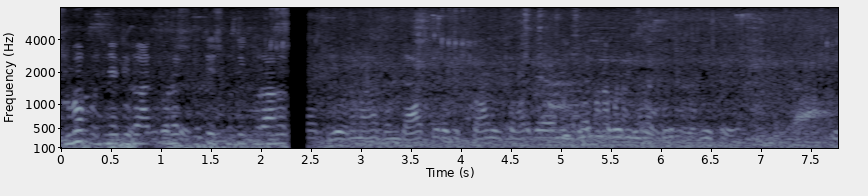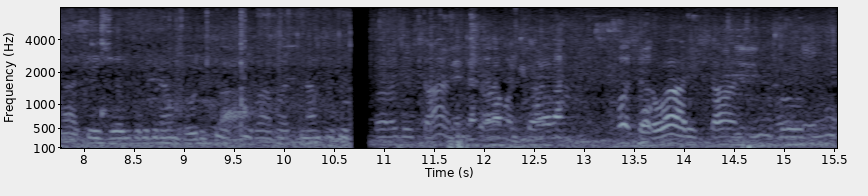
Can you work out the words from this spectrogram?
શુભ પુણ્યતિ વાત સ્મૃતિ સ્મૃતિ પુરાણો. જીવનમાં ગંધાત્મક સ્વામી સમર્પયામિ સર્વારિ શાંતિ ભવતુ.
